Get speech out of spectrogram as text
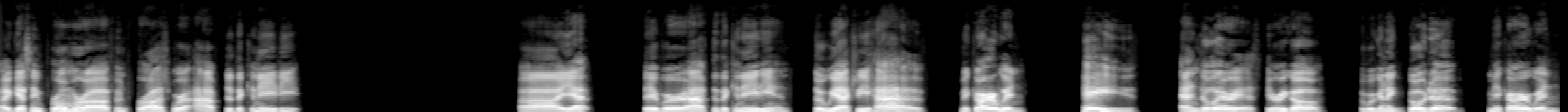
I guessing Provorov and Frost were after the Canadian. Uh, yep, they were after the Canadiens. So we actually have MacEwen, Hayes, and Deslauriers. Here we go. So we're gonna go to MacEwen.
